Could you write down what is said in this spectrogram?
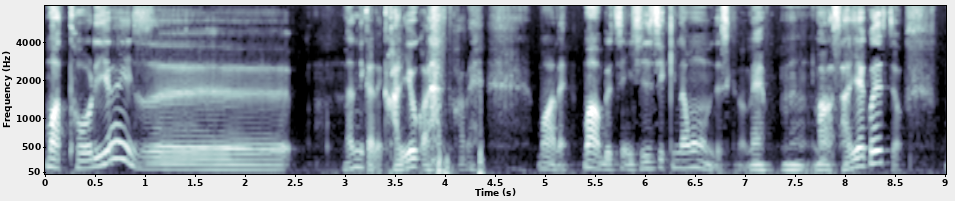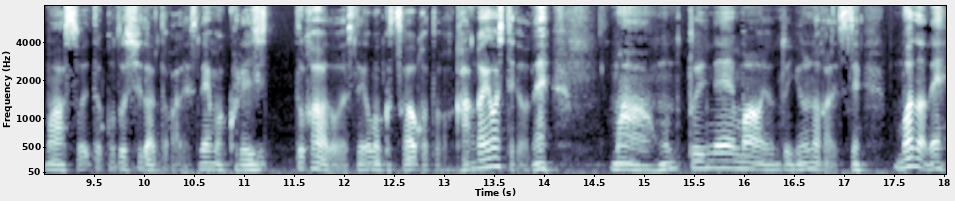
まあ、とりあえず、何かで借りようかなとかね。まあね、まあ別に一時的なもんですけどね。うん。まあ最悪ですよ。まあそういったこと手段とかですね、まあクレジットカードをですね、うまく使うことか考えましたけどね。まあ本当にね、まあ本当に世の中ですね、まだね、やっ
